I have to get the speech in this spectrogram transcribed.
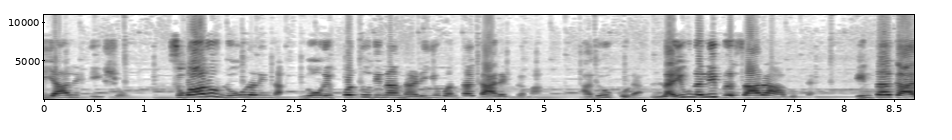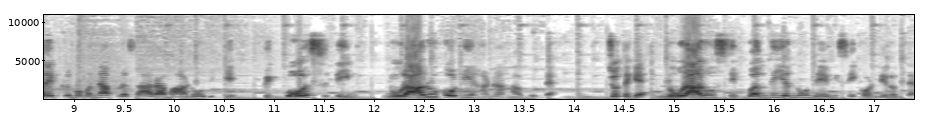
ರಿಯಾಲಿಟಿ ಶೋ. ಸುಮಾರು ನೂರರಿಂದ ನೂರಿಪ್ಪತ್ತು ದಿನ ನಡೆಯುವಂತ ಕಾರ್ಯಕ್ರಮ. ಅದು ಕೂಡ ಲೈವ್ನಲ್ಲಿ ಪ್ರಸಾರ ಆಗುತ್ತೆ. ಇಂಥ ಕಾರ್ಯಕ್ರಮವನ್ನ ಪ್ರಸಾರ ಮಾಡೋದಿಕ್ಕೆ ಬಿಗ್ ಬಾಸ್ ಟೀಮ್ ನೂರಾರು ಕೋಟಿ ಹಣ ಹಾಕುತ್ತೆ ಜೊತೆಗೆ ನೂರಾರು ಸಿಬ್ಬಂದಿಯನ್ನು ನೇಮಿಸಿಕೊಂಡಿರುತ್ತೆ.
